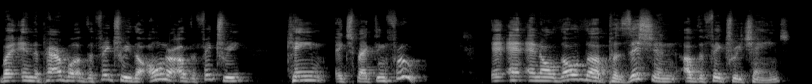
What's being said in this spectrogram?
But in the parable of the fig tree, the owner of the fig tree came expecting fruit. And, and although the position of the fig tree changed,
